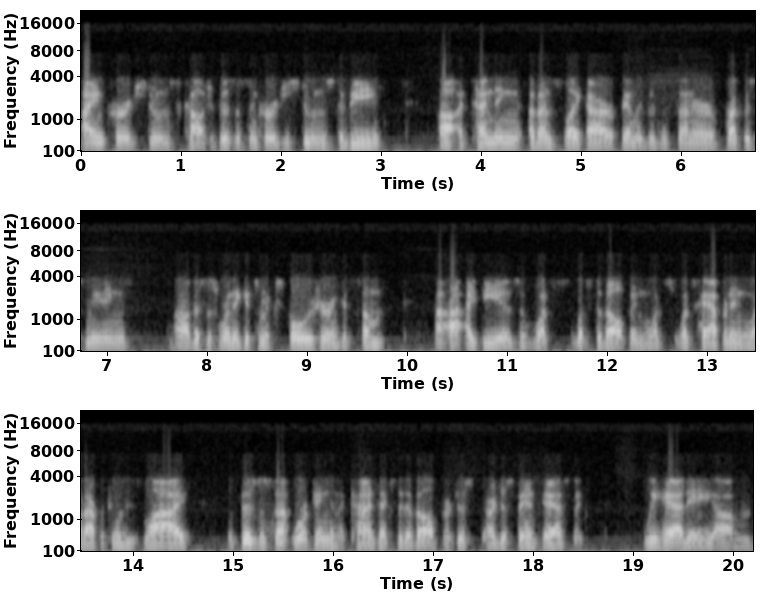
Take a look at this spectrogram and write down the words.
I encourage students, College of Business encourages students to be uh, attending events like our Family Business Center breakfast meetings. Uh, this is where they get some exposure and get some uh, uh, ideas of what's what's developing, what's what's happening, what opportunities lie. The business networking and the context they develop are just are just fantastic. We had a um,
